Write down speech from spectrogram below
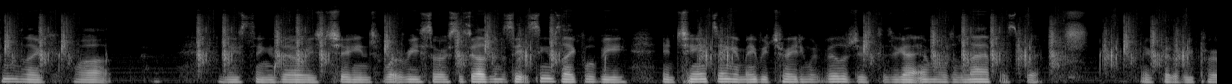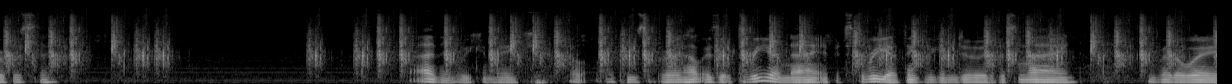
Seems like, well, these things always change what resources. I was going to say, it seems like we'll be enchanting and maybe trading with villagers because we got emerald and lapis, but could have repurposed it. I think we can make a, a piece of bread. How is it three or nine? If it's three, I think we can do it. If it's nine, better wait.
